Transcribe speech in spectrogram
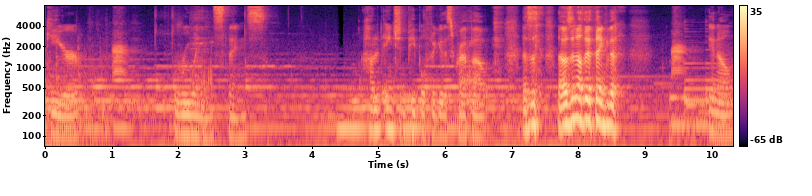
gear ruins things. How did ancient people figure this crap out? That's, that was another thing that, you know,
